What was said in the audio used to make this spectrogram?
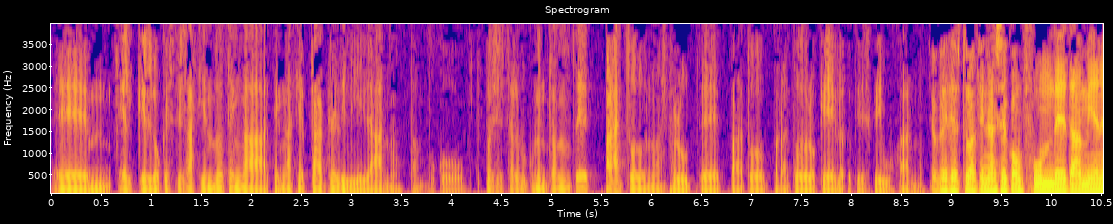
el que lo que estés haciendo tenga tenga cierta credibilidad, ¿no? Tampoco puedes estar documentándote para todo, ¿no? para todo para todo lo que lo que tienes que dibujar, ¿no? Lo que dices tú al final se confunde también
